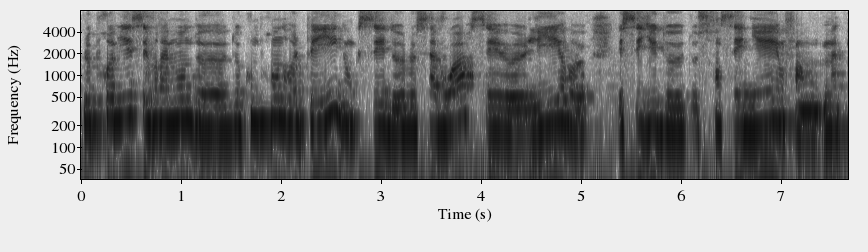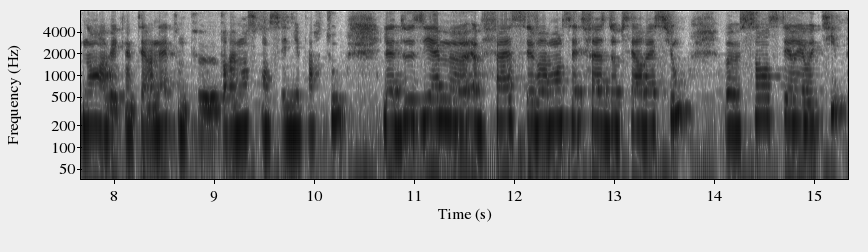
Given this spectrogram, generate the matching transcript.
Le premier, c'est vraiment de, comprendre le pays, donc c'est de le savoir, c'est euh, lire, euh, essayer de, se renseigner. Enfin, maintenant, avec Internet, on peut vraiment se renseigner partout. La deuxième euh, phase, c'est vraiment cette phase d'observation, sans stéréotypes,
